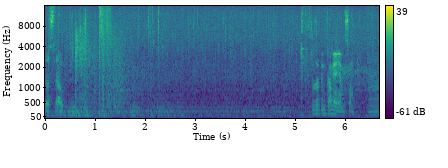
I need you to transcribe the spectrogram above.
Dostał. Tu za tym kamieniem są. Aha.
